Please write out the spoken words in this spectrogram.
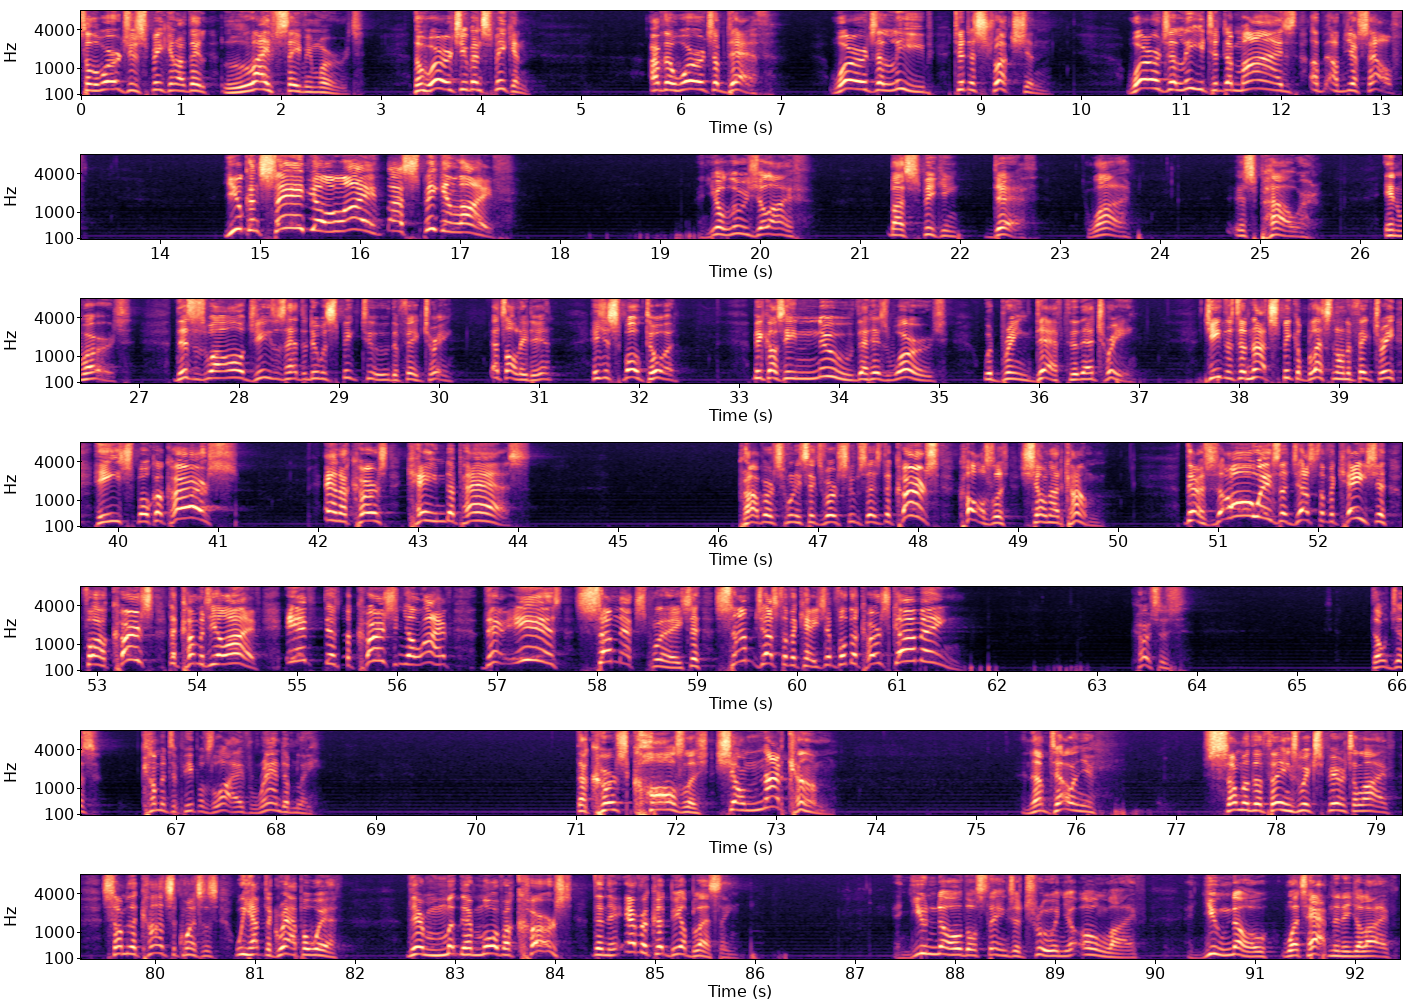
So, the words you're speaking are the life saving words. The words you've been speaking are the words of death, words that lead to destruction, words that lead to demise of, of yourself. You can save your life by speaking life. And you'll lose your life by speaking death. Why? It's power in words. This is what all Jesus had to do was speak to the fig tree. That's all he did. He just spoke to it because he knew that his words would bring death to that tree. Jesus did not speak a blessing on the fig tree, he spoke a curse. And a curse came to pass. Proverbs 26, verse 2 says, The curse causeless shall not come. There's always a justification for a curse to come into your life. If there's a curse in your life, there is some explanation, some justification for the curse coming. Curses don't just come into people's life randomly. The curse causeless shall not come. And I'm telling you, some of the things we experience in life, some of the consequences we have to grapple with, they're, they're more of a curse than they ever could be a blessing. And you know those things are true in your own life, and you know what's happening in your life.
